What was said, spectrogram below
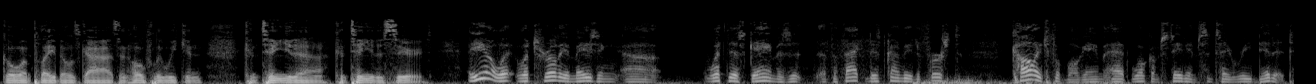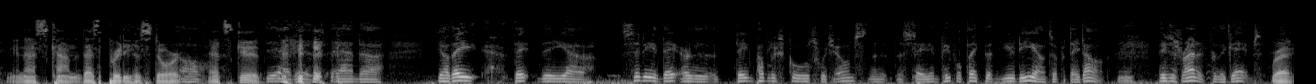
go and play those guys and hopefully we can continue to continue the series you know what? What's really amazing uh, with this game is that the fact that it's going to be the first college football game at Welcome Stadium since they redid it. and that's kind of that's pretty historic Oh. that's good Yeah, it is. and uh, you know, they, they the uh, city or the Dayton Public Schools, which owns the, the stadium, people think that UD owns it, but they don't. Mm. They just rent it for the games, right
